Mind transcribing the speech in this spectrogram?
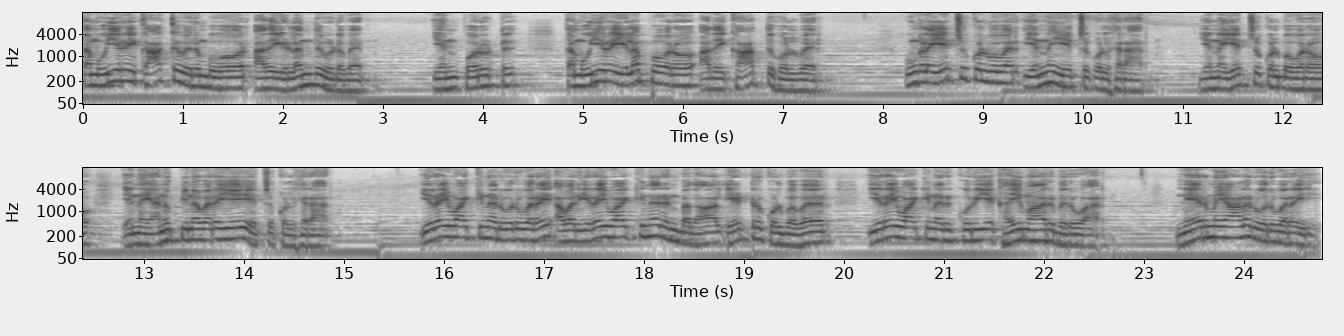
தம் உயிரை காக்க விரும்புவோர் அதை இழந்து விடுவர். என் பொருட்டு தம் உயிரை இழப்போரோ அதை காத்து கொள்வர். உங்களை ஏற்றுக்கொள்பவர் என்னை ஏற்றுக்கொள்கிறார். என்னை ஏற்றுக்கொள்பவரோ என்னை அனுப்பினவரையே ஏற்றுக்கொள்கிறார். இறைவாக்கினர் ஒருவரை அவர் இறைவாக்கினர் என்பதால் ஏற்றுக்கொள்பவர் இறைவாக்கினருக்குரிய கைமாறு பெறுவார். நேர்மையாளர் ஒருவரை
